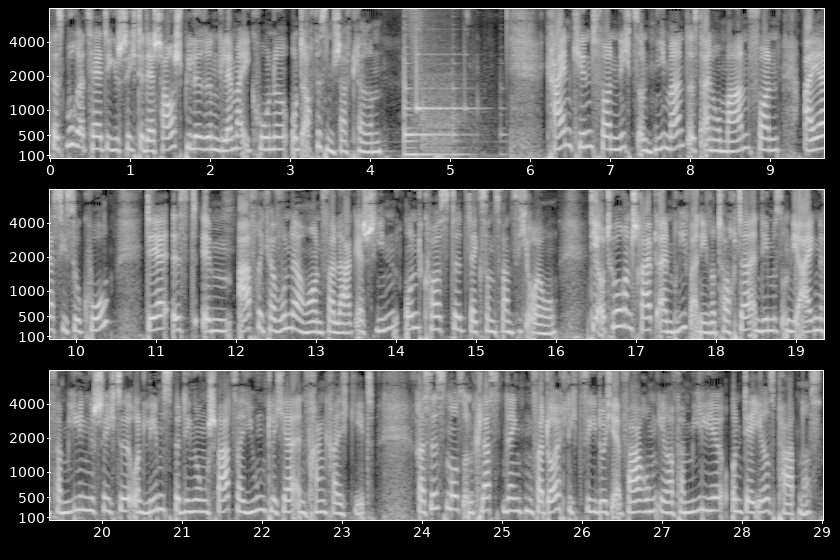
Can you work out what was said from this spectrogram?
Das Buch erzählt die Geschichte der Schauspielerin, Glamour-Ikone und auch Wissenschaftlerin. Kein Kind von Nichts und Niemand ist ein Roman von Aya Sissoko. Der ist im Afrika Wunderhorn Verlag erschienen und kostet 26 Euro. Die Autorin schreibt einen Brief an ihre Tochter, in dem es um die eigene Familiengeschichte und Lebensbedingungen schwarzer Jugendlicher in Frankreich geht. Rassismus und Klassendenken verdeutlicht sie durch Erfahrungen ihrer Familie und der ihres Partners.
